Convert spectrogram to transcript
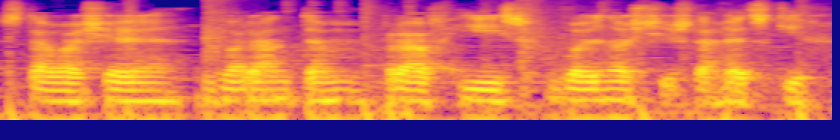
stała się gwarantem praw i wolności szlacheckich.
